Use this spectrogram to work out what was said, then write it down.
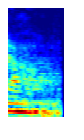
down.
